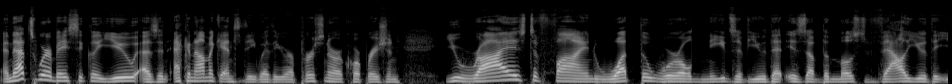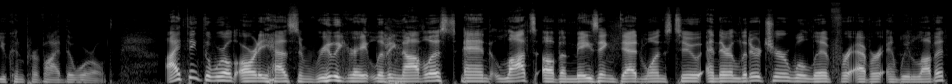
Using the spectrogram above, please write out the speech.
And that's where basically you, as an economic entity, whether you're a person or a corporation, you rise to find what the world needs of you that is of the most value that you can provide the world. I think the world already has some really great living novelists and lots of amazing dead ones too, and their literature will live forever, and we love it.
